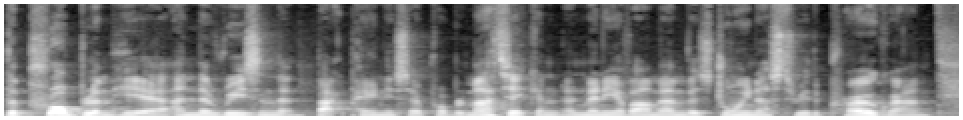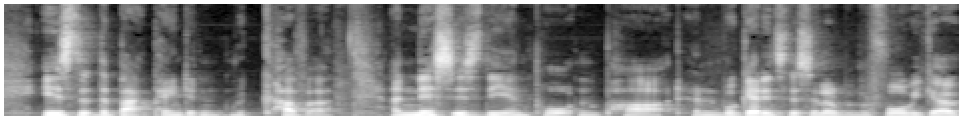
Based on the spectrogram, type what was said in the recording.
The problem here, and the reason that back pain is so problematic, and, and, many of our members join us through the program, is that the back pain didn't recover. And this is the important part. And we'll get into this a little bit before we go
